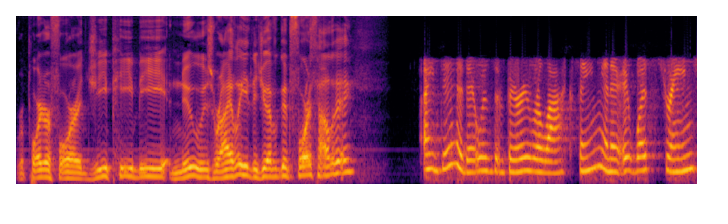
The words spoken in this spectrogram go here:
reporter for GPB News. Riley, did you have a good fourth holiday? I did. It was very relaxing, and it, it was strange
